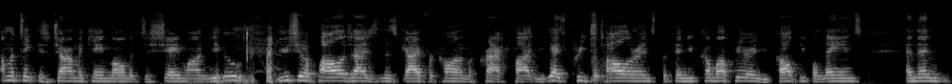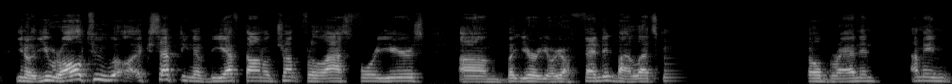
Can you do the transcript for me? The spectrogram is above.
I'm going to take this John McCain moment to shame on you. You should apologize to this guy for calling him a crackpot. You guys preach tolerance, but then you come up here and you call people names. And then, you know, you were all too accepting of the F Donald Trump for the last four years. Um, but you're, you're offended by let's go, go Brandon. I mean,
